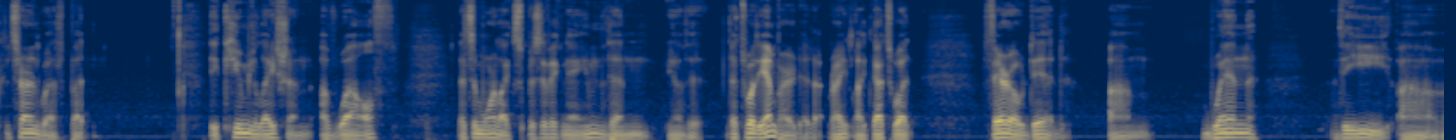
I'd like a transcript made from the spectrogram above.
concerned with, but the accumulation of wealth, that's a more like specific name than, you know, the, that's what the empire did, right? Like that's what Pharaoh did. Um, when the uh,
